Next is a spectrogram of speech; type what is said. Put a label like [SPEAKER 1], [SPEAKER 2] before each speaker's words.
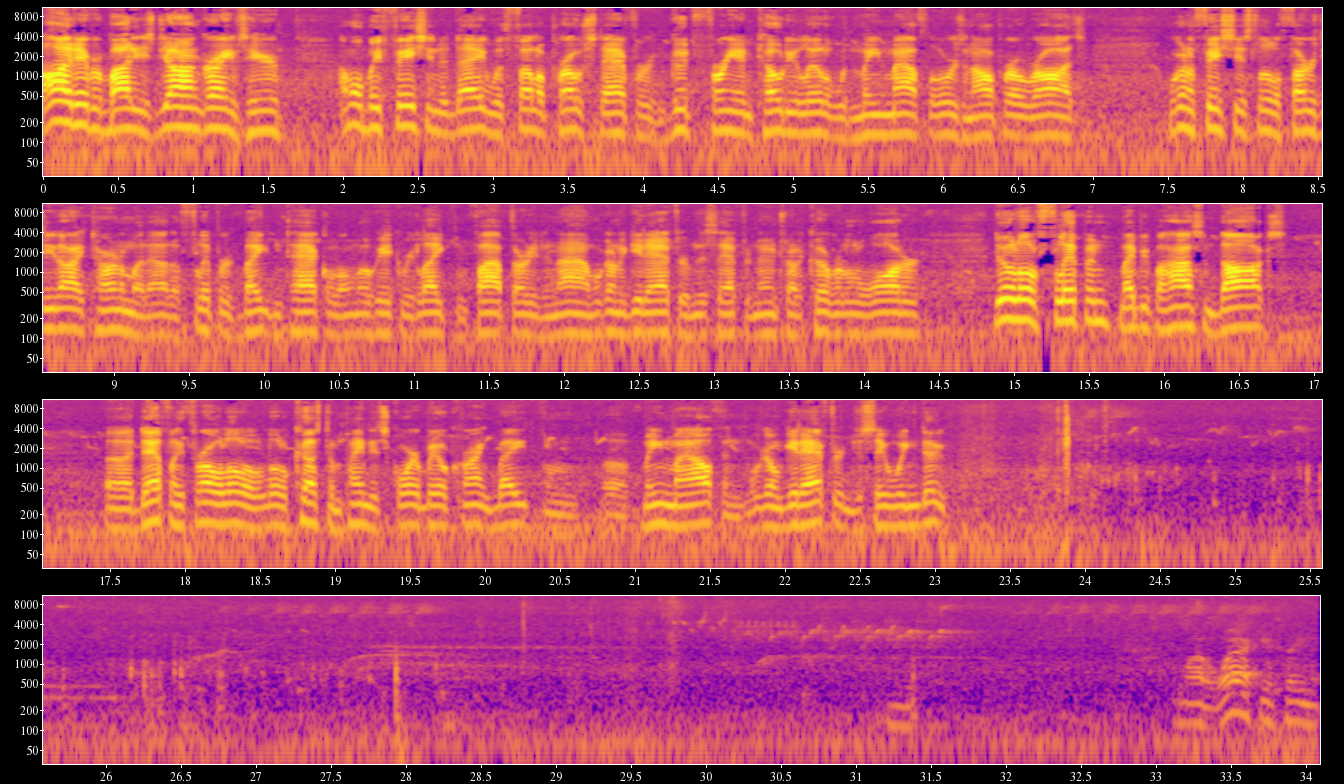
[SPEAKER 1] All right, everybody, it's John Graves here. I'm gonna be fishing today with fellow pro staffer and good friend Cody Little with Mean Mouth Lures and All Pro Rods. We're gonna fish this little Thursday night tournament out of Flipper's Bait and Tackle on Old Hickory Lake from 5:30 to 9. We're gonna get after him this afternoon, try to cover a little water, do a little flipping, maybe behind some docks. Uh, definitely throw a little little custom painted square bill crankbait from uh, Mean Mouth, and we're gonna get after it and just see what we can do. Whack this thing.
